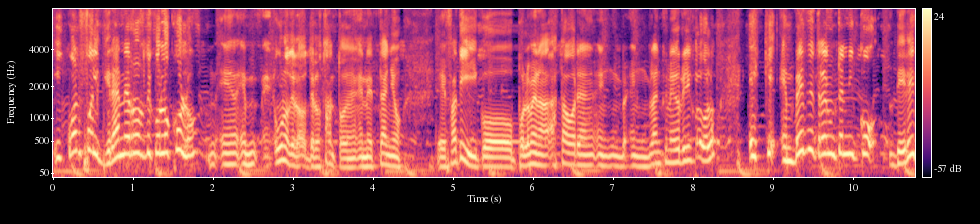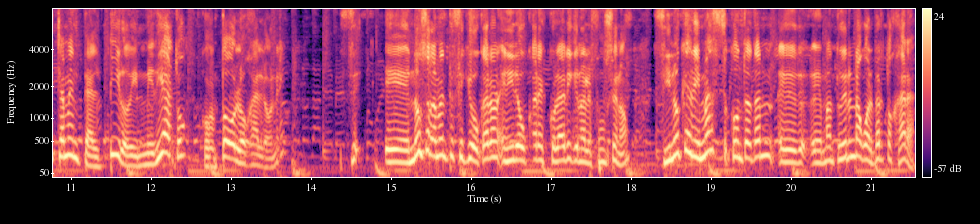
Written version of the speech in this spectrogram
¿Y cuál fue el gran error de Colo Colo? uno de los, de los tantos en este año eh, fatídico, por lo menos hasta ahora en, blanco y negro y en Colo es que en vez de traer un técnico derechamente al tiro de inmediato, con todos los galones, eh, no solamente se equivocaron en ir a buscar a Escolari que no les funcionó, sino que además contrataron, eh, eh, mantuvieron a Gualberto Jara.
